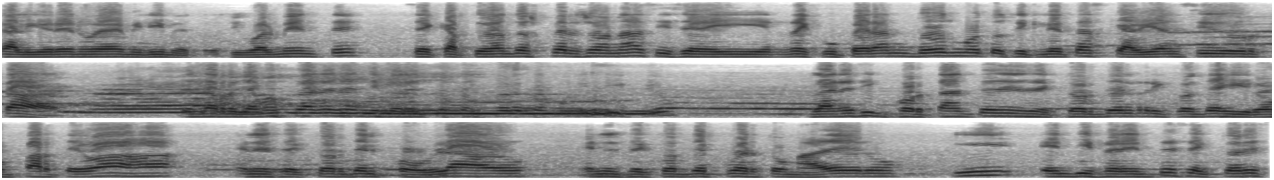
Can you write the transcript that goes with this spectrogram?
calibre 9 milímetros. Igualmente, se capturan dos personas y se recuperan dos motocicletas que habían sido hurtadas. Desarrollamos planes en diferentes sectores del municipio, planes importantes en el sector del Rincón de Girón, parte baja, en el sector del Poblado, en el sector de Puerto Madero y en diferentes sectores,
